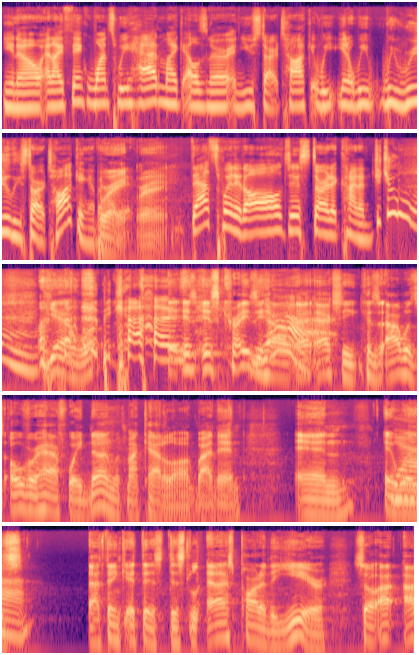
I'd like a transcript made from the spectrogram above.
you know and i think once we had mike elsner and you start talking we you know we we really start talking about Right, it right. Right that's when it all just started kind of Yeah, well, because it's, it's crazy how I actually because I was over halfway done with my catalog by then, and it Yeah. was I think at this this last part of the year. So I I,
